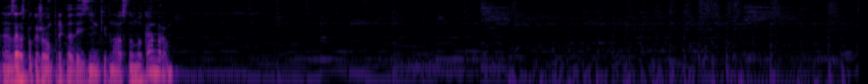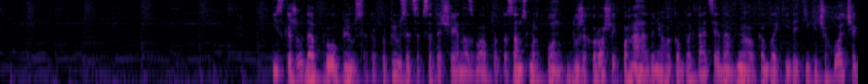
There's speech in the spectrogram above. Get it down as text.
Зараз покажу вам приклади знімків на основну камеру. І скажу да, про плюси. Тобто плюси це все те, що я назвав. Тобто сам смартфон дуже хороший, погана до нього комплектація. Да, в нього в комплекті йде тільки чохольчик.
